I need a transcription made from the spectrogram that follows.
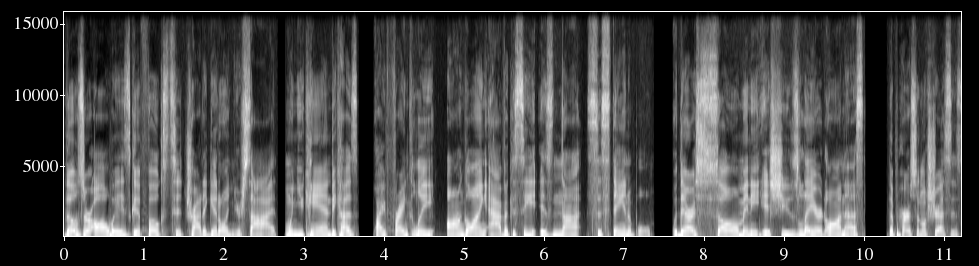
those are always good folks to try to get on your side when you can because quite frankly ongoing advocacy is not sustainable there are so many issues layered on us the personal stresses,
